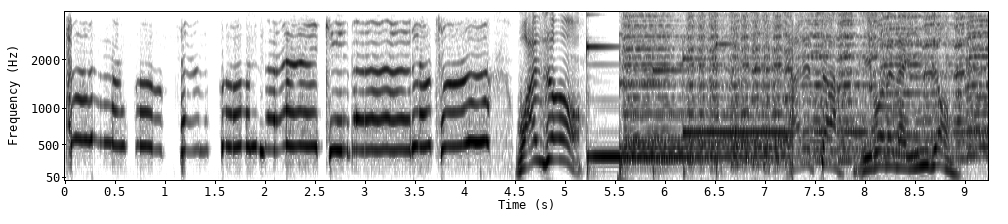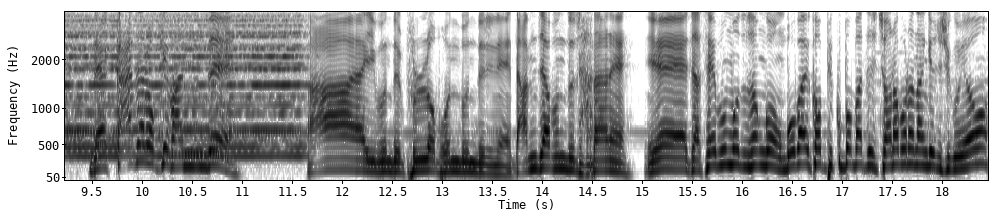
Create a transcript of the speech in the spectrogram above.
조금만 꼭 참고 날 기다려줘. 완성! 잘했다. 이번에 나 인정. 내가 까다롭게 봤는데, 아, 이분들 불러본 분들이네. 남자분도 잘하네. 예, 자, 세 분 모두 성공. 모바일 커피 쿠폰 받으시 전화번호 남겨주시고요.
